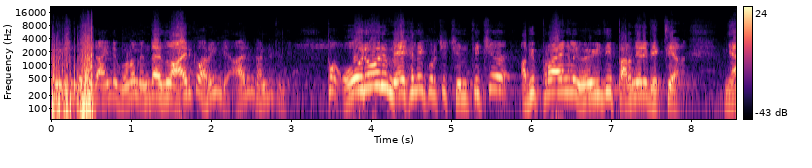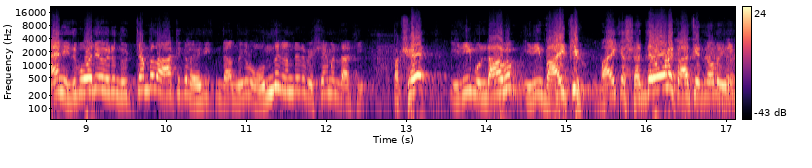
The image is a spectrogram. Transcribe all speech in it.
കമ്മീഷൻ വെച്ചിട്ട് അതിന്റെ ഗുണം എന്തായിരുന്നു ആർക്കും അറിയില്ല ആരും കണ്ടിട്ടില്ല. അപ്പൊ ഓരോരോ മേഖലയെക്കുറിച്ച് ചിന്തിച്ച് അഭിപ്രായങ്ങൾ എഴുതി പറഞ്ഞൊരു വ്യക്തിയാണ്. ഞാൻ ഇതുപോലെ ഒരു നൂറ്റമ്പത് ആർട്ടിക്കിൾ എഴുതിയിട്ടുണ്ടാകും നിങ്ങൾ ഒന്ന് കണ്ടൊരു വിഷയമുണ്ടാക്കി. പക്ഷേ ഇനിയും ഉണ്ടാകും ഇനിയും വായിക്കും. വായിക്ക ശ്രദ്ധയോടെ കാത്തിരുന്നോളൂ ഇനിയും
